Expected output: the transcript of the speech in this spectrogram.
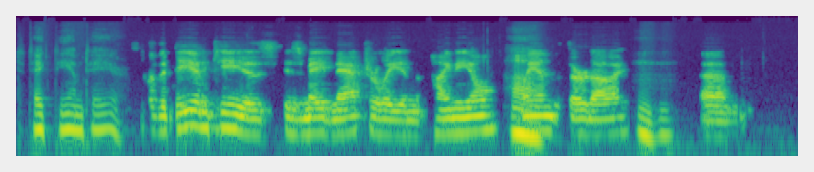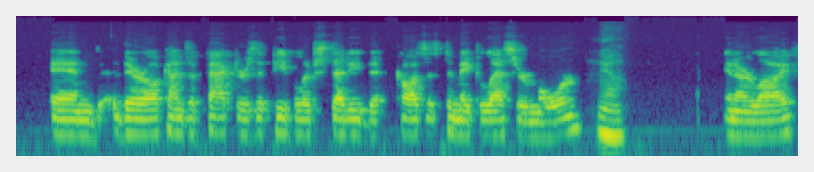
To take DMT or so the DMT is is made naturally in the pineal Ah. gland, the third eye. hmm Um, and there are all kinds of factors that people have studied that cause us to make less or more yeah, in our life.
